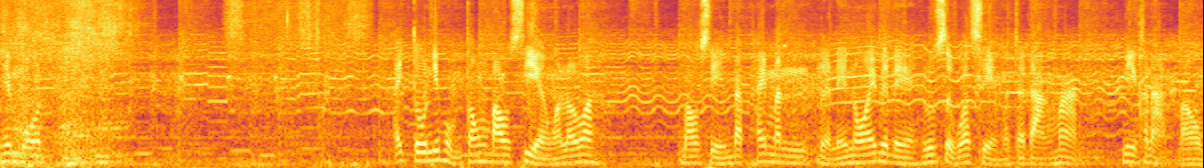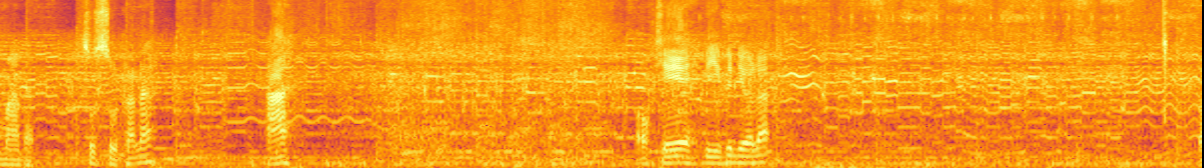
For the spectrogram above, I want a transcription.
ให้หมดไอตัวนี้ผมต้องเบาเสียงมาแล้ววะ เบาเสียงแบบให้มันเหลือน้อยๆไปเลย รู้สึกว่าเสียงมันจะดังมาก นี่ขนาดเบามาแบบสุดๆแล้วนะฮะโอเค ดีขึ้นเยอะแล้วไป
